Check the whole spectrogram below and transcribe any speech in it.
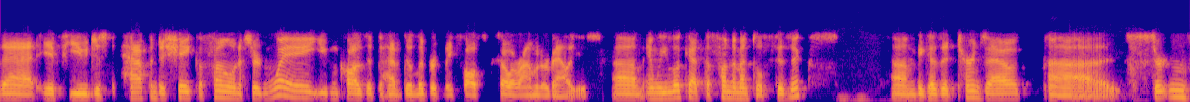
that if you just happen to shake a phone a certain way, you can cause it to have deliberately false accelerometer values. Um, and we look at the fundamental physics um, because it turns out uh, certain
